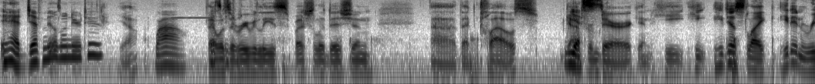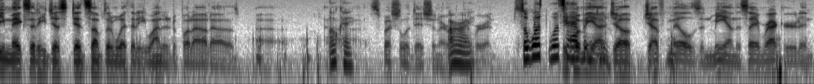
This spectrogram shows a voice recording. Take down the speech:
it had Jeff Mills on there too. Yeah. Wow. That was a re-release special edition uh, that Klaus got Yes. from Derek, and he, he he just like he didn't remix it. He just did something with it. He wanted to put out a, uh Okay. special edition or All right. whatever. And So what what's he happening? put me on Jeff, Jeff Mills and me on the same record. And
